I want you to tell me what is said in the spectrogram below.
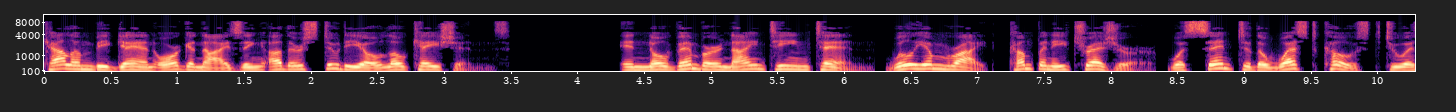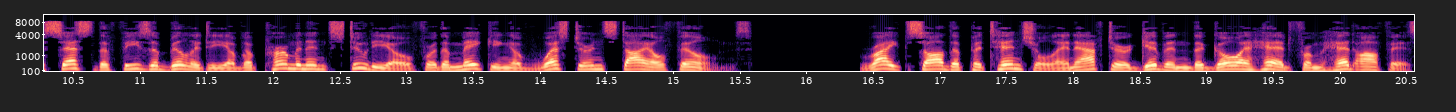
Kalem began organizing other studio locations. In November 1910, William Wright, company treasurer, was sent to the West Coast to assess the feasibility of a permanent studio for the making of Western-style films. Wright saw the potential and after given the go-ahead from head office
